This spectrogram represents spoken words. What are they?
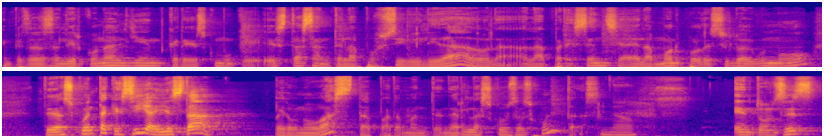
empiezas a salir con alguien, crees como que estás ante la posibilidad o la, la presencia del amor, por decirlo de algún modo, te das cuenta que sí, ahí está, pero no basta para mantener las cosas juntas. No. Entonces,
